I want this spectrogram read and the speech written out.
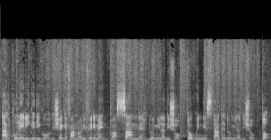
alcune righe di codice che fanno riferimento a Summer 2018, quindi estate 2018,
